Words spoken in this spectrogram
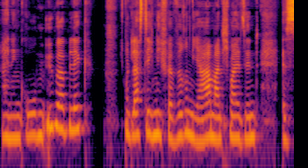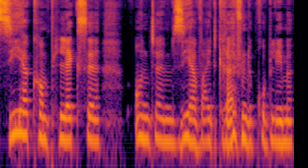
einen groben Überblick und lass dich nicht verwirren. Ja, manchmal sind es sehr komplexe und ähm, sehr weitgreifende Probleme.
